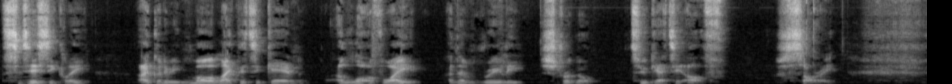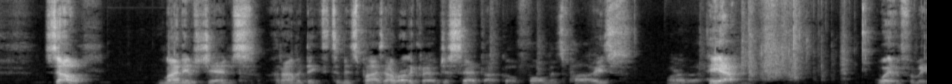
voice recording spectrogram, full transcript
Statistically, are going to be more likely to gain a lot of weight and then really struggle to get it off. Sorry. So, my name's James, and I'm addicted to mince pies. Ironically, I've just said that I've got four mince pies. Here! Waiting for me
